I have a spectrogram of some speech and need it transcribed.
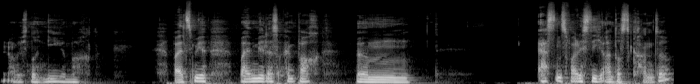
Ja. Habe ich noch nie gemacht. Weil es mir, weil mir das einfach, ähm, erstens, weil ich es nicht anders kannte.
